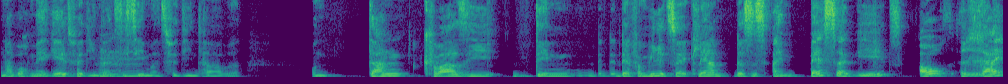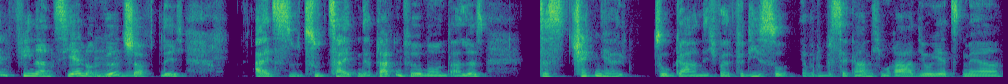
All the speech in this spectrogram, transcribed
Und habe auch mehr Geld verdient, als ich es Mhm. jemals verdient habe. Und dann quasi den, der Familie zu erklären, dass es einem besser geht, auch rein finanziell und Mhm. wirtschaftlich, als zu Zeiten der Plattenfirma und alles, das checken die halt so gar nicht, weil für die ist so, ja, aber du bist ja gar nicht im Radio jetzt mehr,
